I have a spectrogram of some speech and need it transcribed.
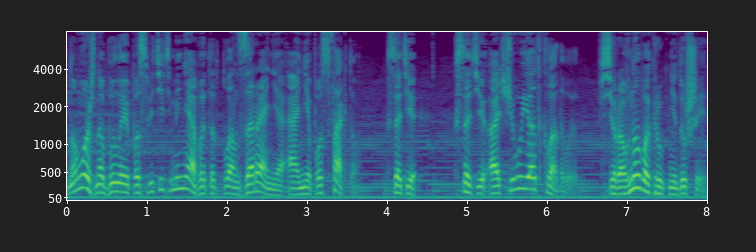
но можно было и посвятить меня в этот план заранее, а не постфактум. Кстати, кстати, а чего я откладываю? Все равно вокруг не души,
